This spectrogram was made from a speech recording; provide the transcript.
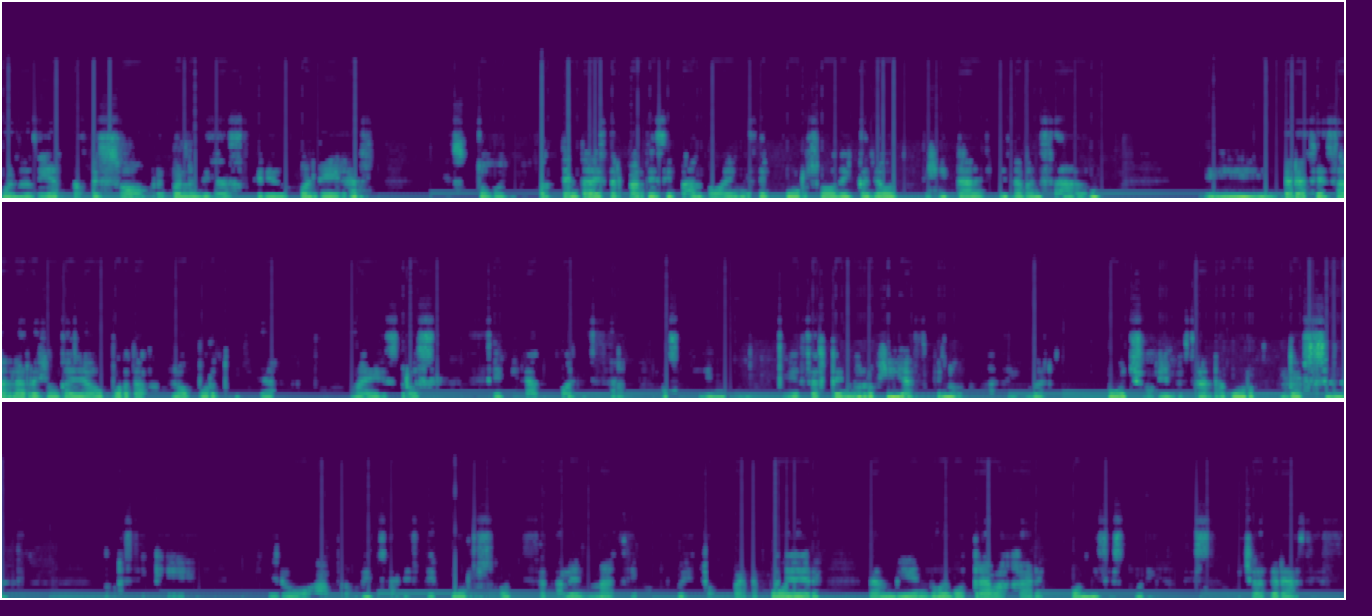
Buenos días, profesor. Buenos días, queridos colegas. Estoy muy contenta de estar participando en este curso de Callao Digital y Avanzado. Y gracias a la región Callao por darnos la oportunidad a los maestros de seguir actualizándonos en, en estas tecnologías que nos van a ayudar mucho en nuestra labor docente. Así que quiero aprovechar este curso y sacarle el máximo provecho para poder también luego trabajar con mis estudiantes. Muchas gracias.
